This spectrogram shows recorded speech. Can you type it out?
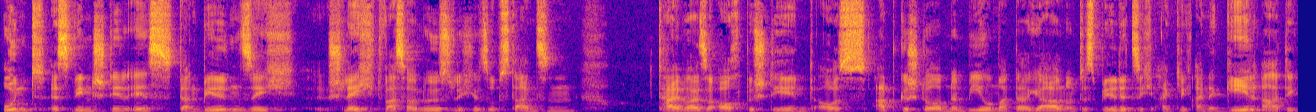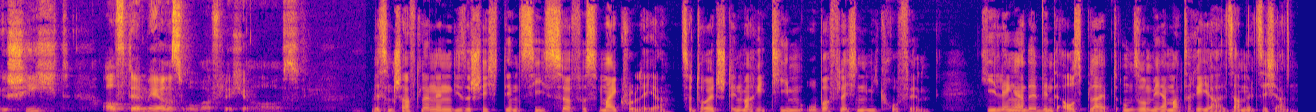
und es windstill ist, dann bilden sich schlecht wasserlösliche Substanzen teilweise auch bestehend aus abgestorbenem Biomaterial und es bildet sich eigentlich eine gelartige Schicht auf der Meeresoberfläche aus. Wissenschaftler nennen diese Schicht den Sea Surface Microlayer, zu Deutsch den maritimen Oberflächenmikrofilm. Je länger der Wind ausbleibt, umso mehr Material sammelt sich an.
